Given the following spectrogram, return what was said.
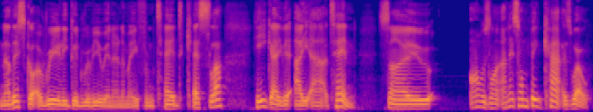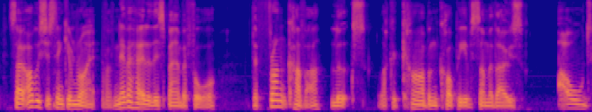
Now, this got a really good review in NME from Ted Kessler. He gave it 8 out of 10. So I was like, and it's on Big Cat as well. So I was just thinking, right, I've never heard of this band before. The front cover looks like a carbon copy of some of those old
